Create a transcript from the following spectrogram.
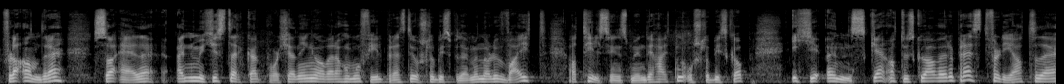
For det andre så er det en mye sterkere påkjenning å være homofil prest i Oslo bispedømme når du vet at tilsynsmyndigheten, Oslo biskop, ikke ønsker at du skulle ha vært prest, fordi at det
